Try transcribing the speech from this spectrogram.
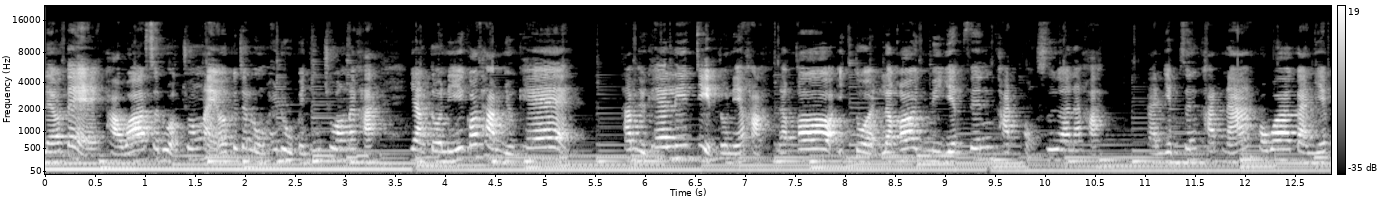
แล้วแต่ค่ะว่าสะดวกช่วงไหนอ้อยก็จะลงให้ดูเป็นช่วงๆนะคะ อย่างตัวนี้ก็ทำอยู่แค่ทำอยู่แค่รีดจีบตัวนี้ค่ะ แล้วก็อีกตัวแล้วก็มีเย็บเส้นคัดของเสื้อนะคะ การเย็บเส้นคัดนะ เพราะว่าการเย็บ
